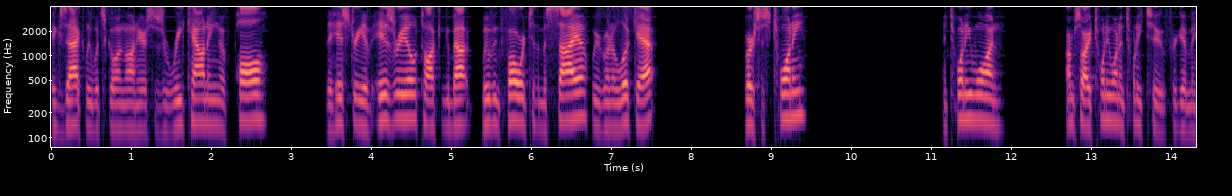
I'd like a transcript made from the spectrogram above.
exactly what's going on here. This is a recounting of Paul, the history of Israel, talking about moving forward to the Messiah. We're going to look at verses 20 and 21. I'm sorry, 21 and 22. Forgive me.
